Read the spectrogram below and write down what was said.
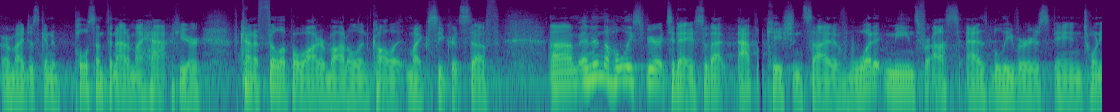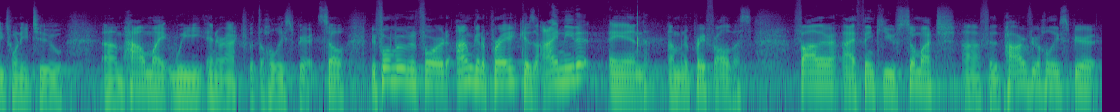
or am I just going to pull something out of my hat here, kind of fill up a water bottle and call it Mike's secret stuff? Um, and then the Holy Spirit today, so that application side of what it means for us as believers in 2022. Um, how might we interact with the Holy Spirit? So before moving forward, I'm going to pray because I need it, and I'm going to pray for all of us. Father, I thank you so much uh, for the power of your Holy Spirit.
